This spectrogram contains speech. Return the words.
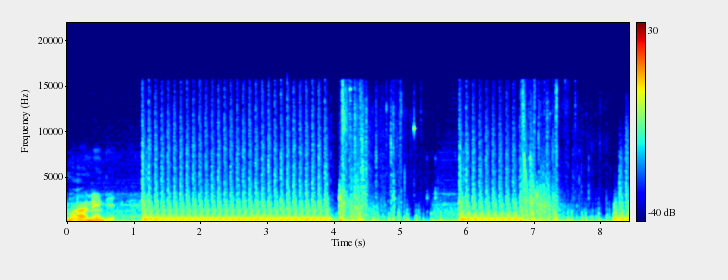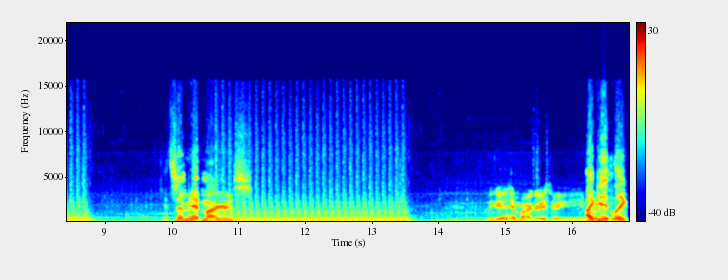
Come on, man, get. Get some hit markers. Are you getting hit markers or you I markers? get like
